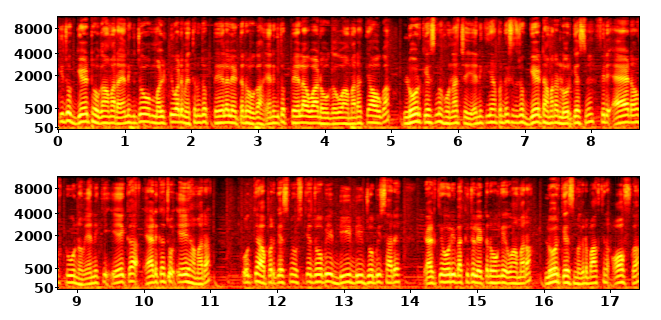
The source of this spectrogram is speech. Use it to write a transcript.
कि जो गेट होगा हमारा, यानी कि जो मल्टी वर्ड मेथड में जो पहला लेटर होगा, यानी कि जो पहला वर्ड होगा, वो हमारा क्या होगा? लोअर केस में होना चाहिए। यानी कि यहाँ पर देख सकते जो गेट हमारा लोअर केस में, फिर एड ऑफ़ टू नम यानी कि ए का एड का जो ए हमारा, वो क्या अपर केस में, उसके जो भी डी डी जो भी सारे एड के और ही बाकी जो लेटर होंगे, वो हमारा लोअर केस में। अगर बात करें ऑफ़ का,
